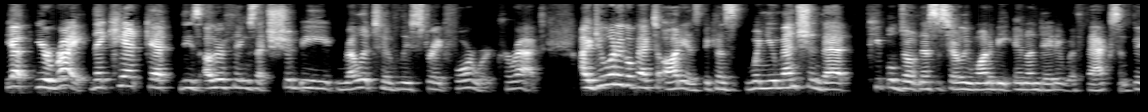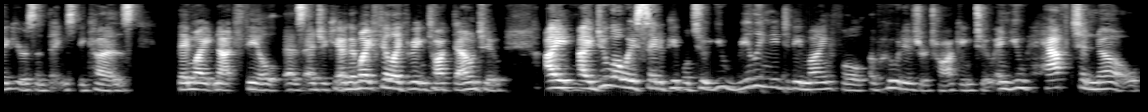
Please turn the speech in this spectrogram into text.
Yet you're right. They can't get these other things that should be relatively straightforward. Correct. I do want to go back to audience because when you mentioned that people don't necessarily want to be inundated with facts and figures and things because they might not feel as educated. They might feel like they're being talked down to. I, I do always say to people too, you really need to be mindful of who it is you're talking to. And you have to know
